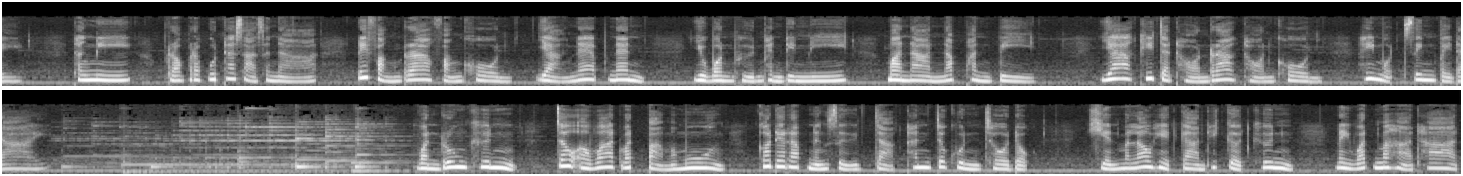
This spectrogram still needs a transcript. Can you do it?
ย ทั้งนี้เพราะพระพุทธศาสนาได้ฝังรากฝังโคนอย่างแนบแน่น อยู่บนผืนแผ่นดินนี้มานานนับพันปี ยากที่จะถอนรากถอนโคนให้หมดสิ้นไปได้ วันรุ่งขึ้น เจ้าอาวาสวัดป่ามะม่วง ก็ได้รับหนังสือจากท่านเจ้าคุณโชดก เขียนมาเล่าเหตุการณ์ที่เกิดขึ้น ในวัดมหาธาตุ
